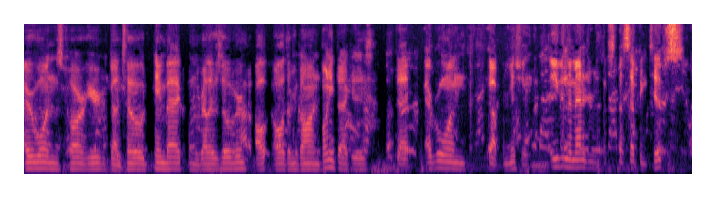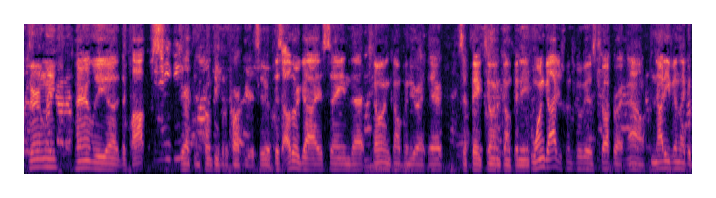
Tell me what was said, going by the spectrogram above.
Everyone's car here got towed, came back when the rally was over. All, all of them gone. Funny fact is that everyone got permission. Even the manager was accepting tips. Apparently, Apparently, uh, the cops directing some people to park here too. This other guy is saying that towing company right there is a fake towing company. One guy just went to go get his truck right now. Not even like a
